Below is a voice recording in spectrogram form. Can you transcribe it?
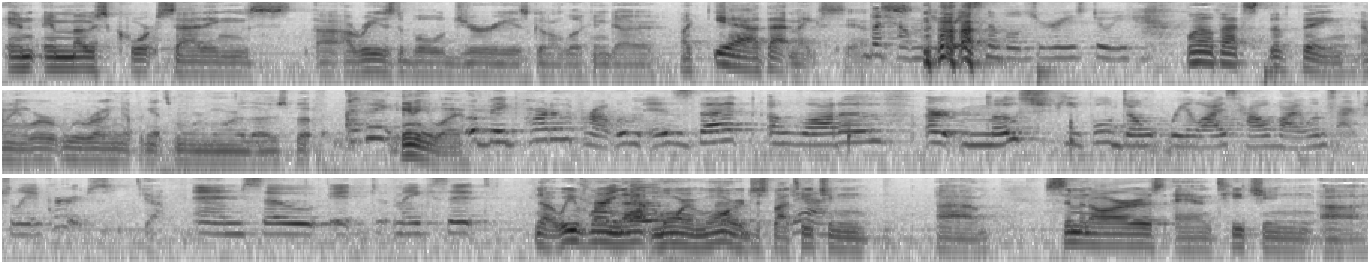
in in most court settings, uh, a reasonable jury is going to look and go like, yeah, that makes sense. But how many reasonable juries do we have? Well, that's the thing. I mean, we're we're running up against more and more of those. But I think anyway, a big part of the problem is that a lot of or most people don't realize how violence actually occurs. Yeah, and so it makes it. No, we've learned that more and more um, just by yeah. teaching uh, seminars and teaching. Uh,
